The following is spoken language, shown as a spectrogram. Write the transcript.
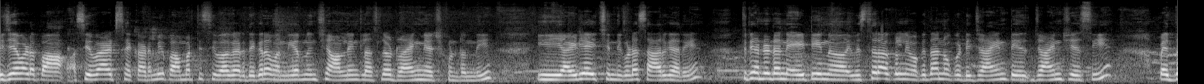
విజయవాడ పా శివ ఆర్ట్స్ అకాడమీ పామర్తి శివ గారి దగ్గర వన్ ఇయర్ నుంచి ఆన్లైన్ క్లాస్లో డ్రాయింగ్ నేర్చుకుంటుంది. ఈ ఐడియా ఇచ్చింది కూడా సార్ గారే. త్రీ హండ్రెడ్ అండ్ ఎయిటీన్ విస్తరాకుల్ని ఒకదాని ఒకటి జాయింట్ జాయిన్ చేసి పెద్ద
